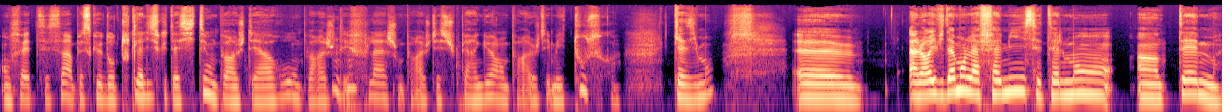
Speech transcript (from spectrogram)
en fait, c'est ça. Parce que dans toute la liste que tu as citée, on peut rajouter Arrow, on peut rajouter Mhm. Flash, on peut rajouter Supergirl, on peut rajouter, mais tous, quoi. quasiment. Euh, alors évidemment, la famille, c'est tellement un thème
